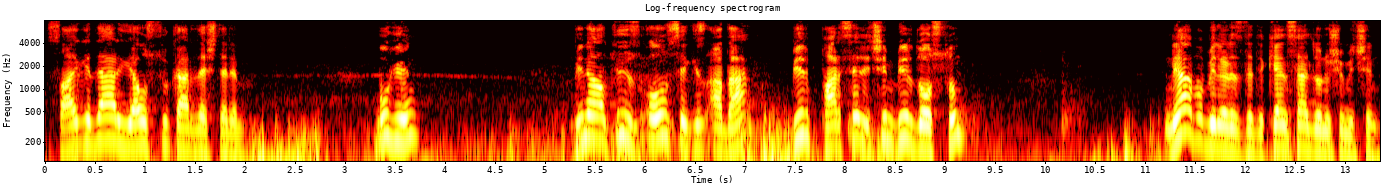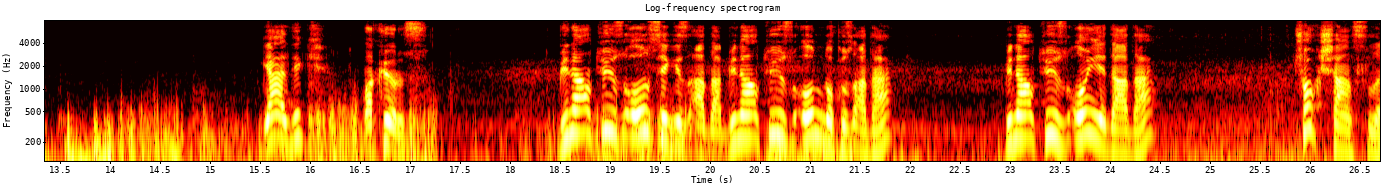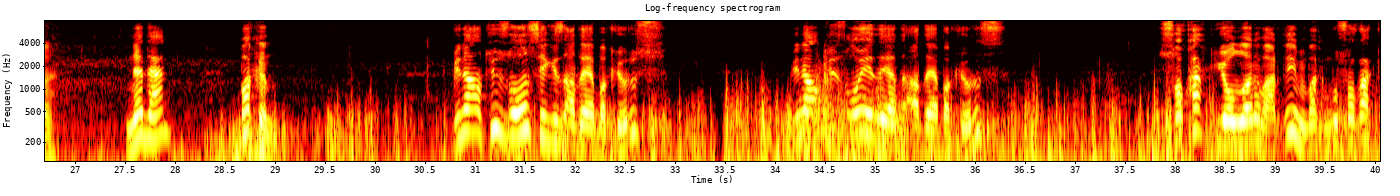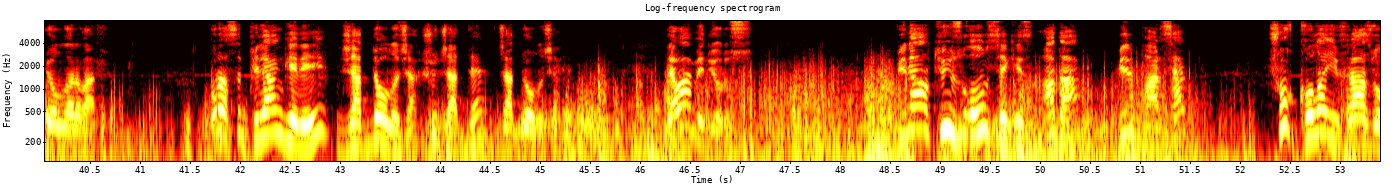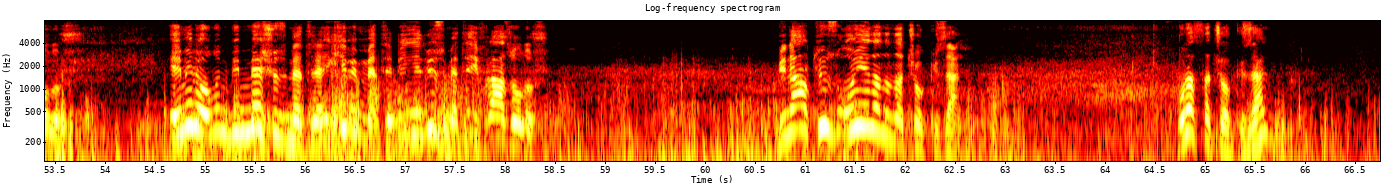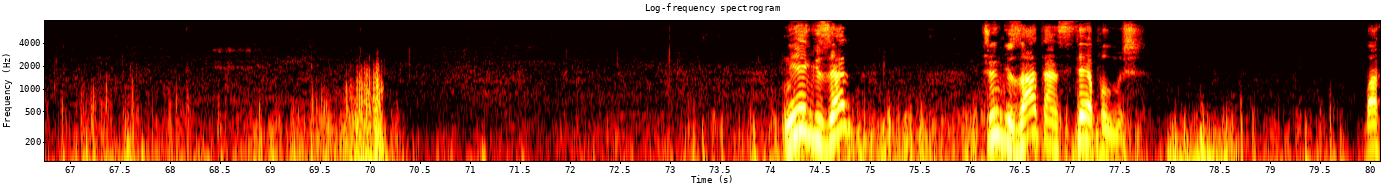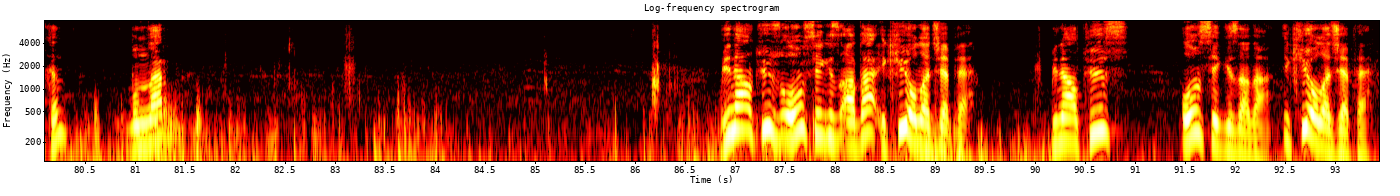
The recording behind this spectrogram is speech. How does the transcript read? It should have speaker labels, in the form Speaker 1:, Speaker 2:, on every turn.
Speaker 1: Saygıdeğer Yavuz Türk kardeşlerim. Bugün 1618 ada bir parsel için bir dostum ne yapabiliriz dedi kentsel dönüşüm için. Geldik bakıyoruz. 1618 ada, 1619 ada, 1617 ada çok şanslı. Neden? Bakın 1618 adaya bakıyoruz. 1617 adaya bakıyoruz. Sokak yolları var değil mi? Bakın bu sokak yolları var. Burası plan gereği cadde olacak. Şu cadde cadde olacak. Devam ediyoruz. 1618 ada bir parsel çok kolay ifraz olur. Emin olun 1500 metre, 2000 metre, 1700 metre ifraz olur. 1617 ada da çok güzel. Burası da çok güzel. Niye güzel? Çünkü zaten site yapılmış. Bakın bunlar ...1618 ada iki yola cephe. 1618 ada iki yola cephe.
